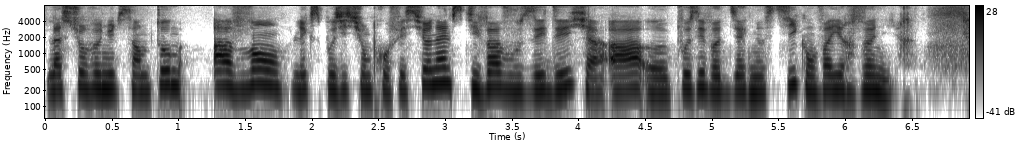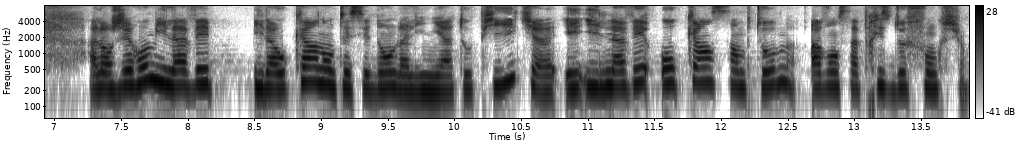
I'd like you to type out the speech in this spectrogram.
la survenue de symptômes avant l'exposition professionnelle, ce qui va vous aider à, à poser votre diagnostic. On va y revenir. Alors Jérôme, il avait il a aucun antécédent de la lignée atopique et il n'avait aucun symptôme avant sa prise de fonction.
